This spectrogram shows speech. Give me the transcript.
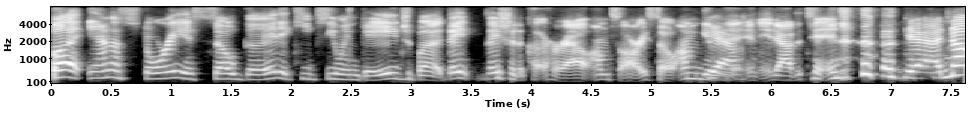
But Anna's story is so good; it keeps you engaged. But they they should have cut her out. I'm sorry. So I'm giving yeah. it an eight out of ten. yeah, no,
